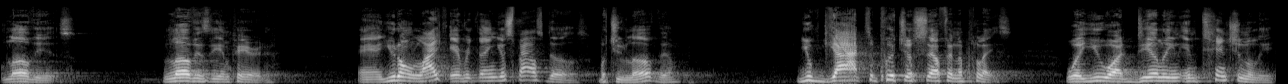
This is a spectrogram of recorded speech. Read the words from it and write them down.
Love is. Love is the imperative. And you don't like everything your spouse does, but you love them. You've got to put yourself in a place where you are dealing intentionally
